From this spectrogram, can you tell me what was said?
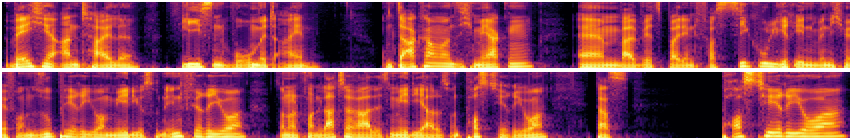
welche Anteile fließen womit ein. Und da kann man sich merken, ähm, weil wir jetzt bei den Fasciculi reden wir nicht mehr von superior, medius und inferior, sondern von lateralis, medialis und posterior, dass posterior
